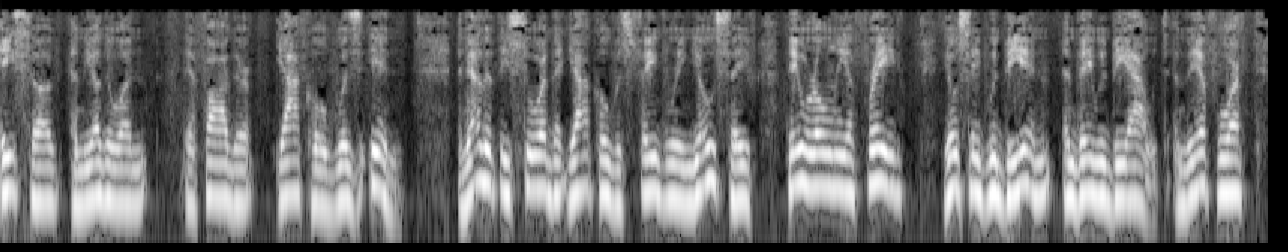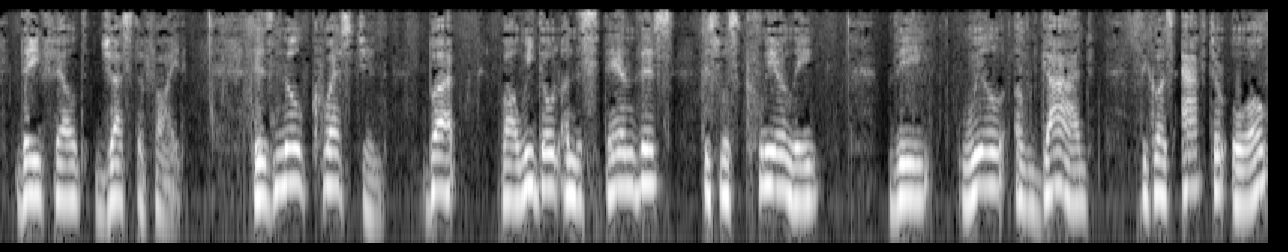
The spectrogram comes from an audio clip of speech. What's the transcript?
Esav, and the other one, their father, Yaakov, was in. And now that they saw that Yaakov was favoring Yosef, they were only afraid Yosef would be in and they would be out. And therefore, they felt justified. There's no question. But while we don't understand this, this was clearly the will of God because after all,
